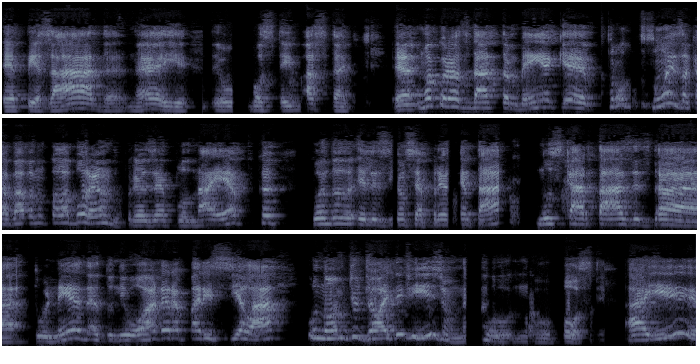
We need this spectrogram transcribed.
é, pesada, né, e eu gostei bastante. É, uma curiosidade também é que produções acabavam não colaborando. Por exemplo, na época, quando eles iam se apresentar, nos cartazes da turnê né, do New Order, aparecia lá o nome de Joy Division né, no, no pôster. Aí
